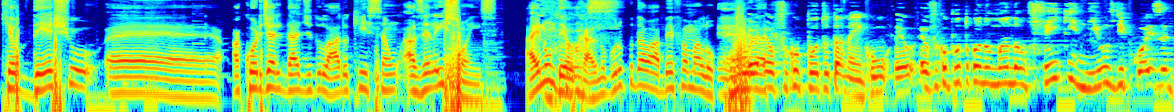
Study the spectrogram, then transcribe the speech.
que eu deixo é, a cordialidade do lado, que são as eleições. Aí não deu, Nossa. cara. No grupo da UAB foi uma É, loucura. Eu, eu fico puto também. Com, eu, eu fico puto quando mandam fake news de coisa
